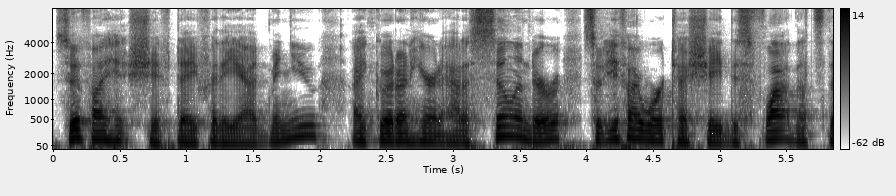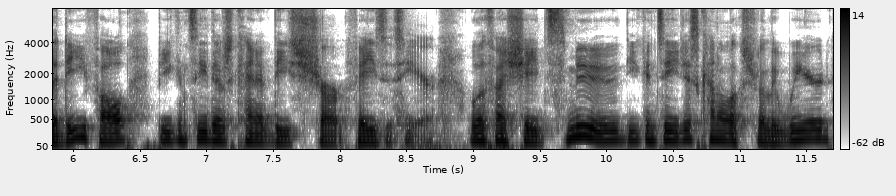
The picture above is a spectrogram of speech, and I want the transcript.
So if I hit Shift A for the add menu, I can go down here and add a cylinder. So if I were to shade this flat, that's the default, but you can see there's kind of these sharp faces here. Well, if I shade smooth, you can see it just kind of looks really weird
